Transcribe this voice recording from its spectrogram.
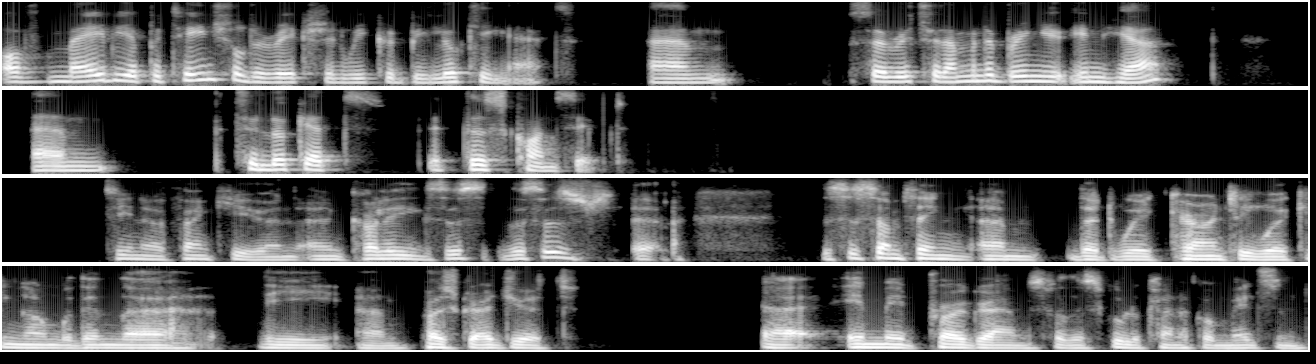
of maybe a potential direction we could be looking at. Um, so, Richard, I'm going to bring you in here um, to look at, at this concept. Tina, thank you, and and colleagues. This this is uh, this is something um, that we're currently working on within the the um, postgraduate uh, MEd programs for the School of Clinical Medicine,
